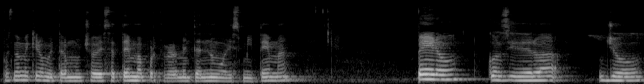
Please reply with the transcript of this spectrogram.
pues no me quiero meter mucho de este tema porque realmente no es mi tema, pero considero yo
